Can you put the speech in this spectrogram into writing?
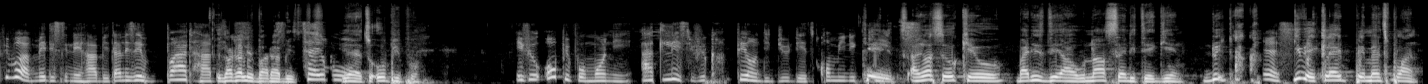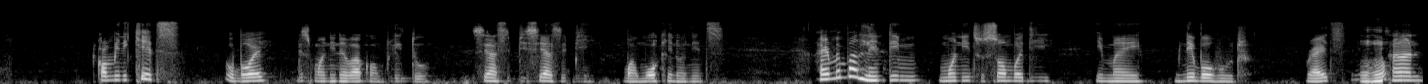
People have made this in a habit and it's a bad habit. It's actually a bad habit. terrible. Yeah, to owe people. if you owe people money at least if you can't pay on the due date communicate. I just say, okay, oh, by this day, I will now send it again. Do it. ah, ah, yes. Give a clear payment plan. communicate. Oh boy this money never complete see as it be see as it be. But i'm working on it. I remember lending money to somebody in my neighborhood right Mm-hmm. and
